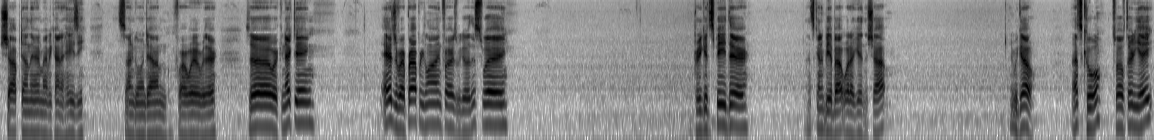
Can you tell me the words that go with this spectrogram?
shop down there. It might be kind of hazy. Sun going down far away over there. So we're connecting edge of our property line far as we go this way. Pretty good speed there. That's going to be about what I get in the shop. Here we go. That's cool. 1238.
